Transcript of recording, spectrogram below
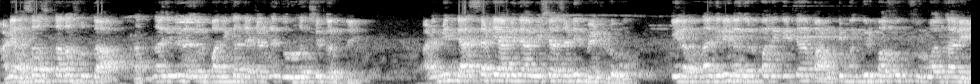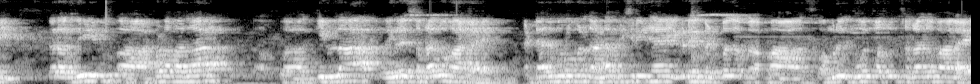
आणि असं असताना सुद्धा रत्नागिरी नगरपालिका त्याच्याकडे दुर्लक्ष करते. आणि मी त्याचसाठी आम्ही त्या विषयासाठीच भेटलो. की रत्नागिरी नगरपालिकेच्या मारुती मंदिरपासून सुरुवात झाली तर अगदी आठवडा बाजार किल्ला वगैरे सगळा जो भाग आहे आणि त्याचबरोबर दांडा फिशरी जे आहे इकडे गणपत काँग्रेस भवनपासून सगळा जो भाग आहे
